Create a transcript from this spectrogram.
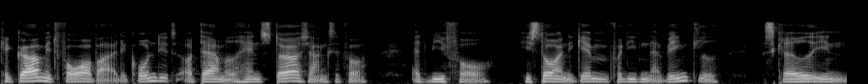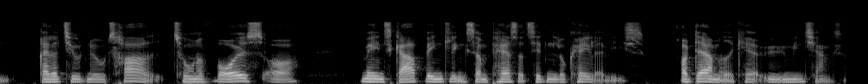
kan gøre mit forarbejde grundigt og dermed have en større chance for, at vi får historien igennem, fordi den er vinklet, skrevet i en relativt neutral tone of voice og med en skarp vinkling, som passer til den lokale avis, og dermed kan jeg øge mine chancer.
